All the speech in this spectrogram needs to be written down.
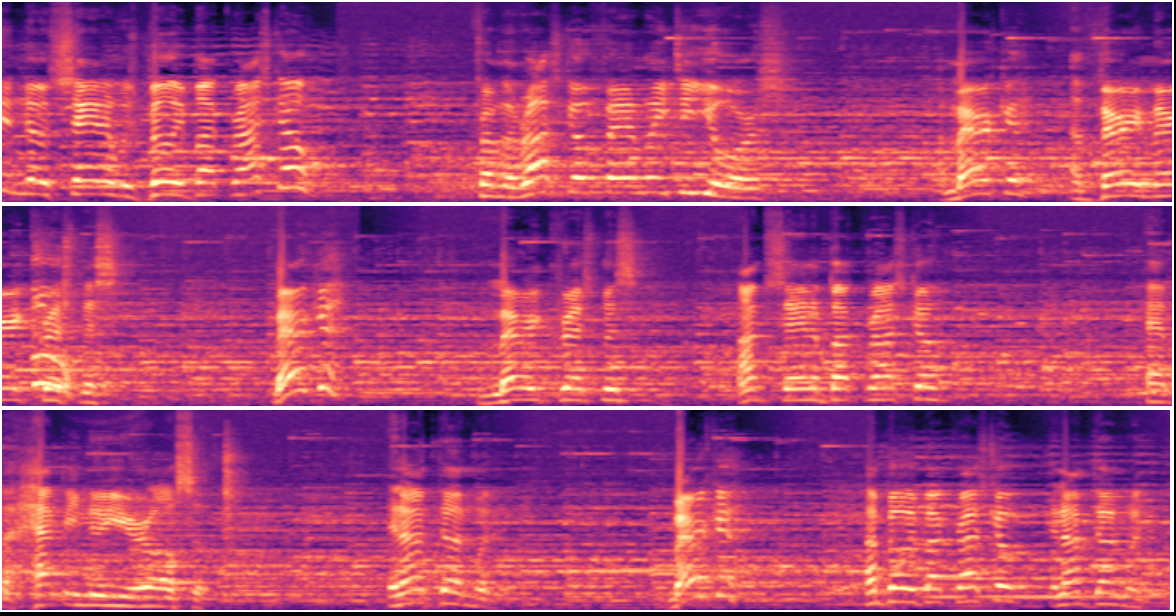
Didn't know Santa was Billy Buck Roscoe. From the Roscoe family to yours. America, a very Merry Christmas. America, Merry Christmas. I'm Santa Buck Roscoe. Have a Happy New Year also. And I'm done with it. America, I'm Billy Buck Roscoe, and I'm done with it.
